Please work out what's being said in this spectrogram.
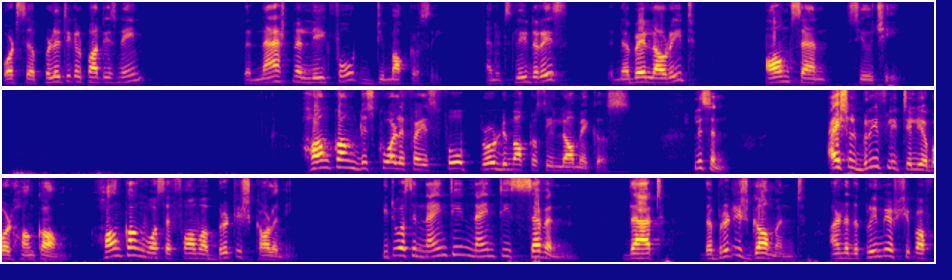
What is the political party's name? The National League for Democracy and its leader is the Nobel laureate Aung San Suu Kyi. Hong Kong disqualifies four pro-democracy lawmakers. Listen, I shall briefly tell you about Hong Kong. Hong Kong was a former British colony. It was in 1997 that the British government under the premiership of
